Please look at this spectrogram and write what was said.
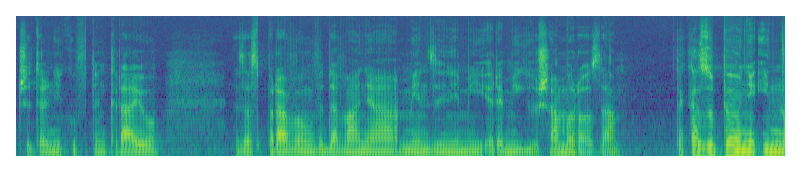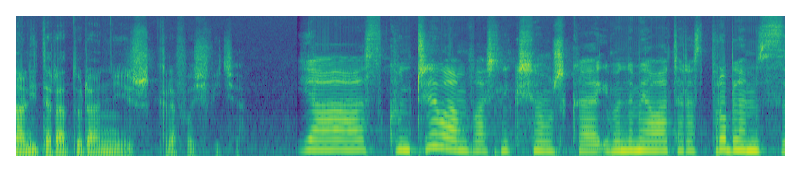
czytelników w tym kraju za sprawą wydawania innymi Remigiusza Moroza. Taka zupełnie inna literatura niż Krew o świcie. Ja skończyłam właśnie książkę i będę miała teraz problem z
